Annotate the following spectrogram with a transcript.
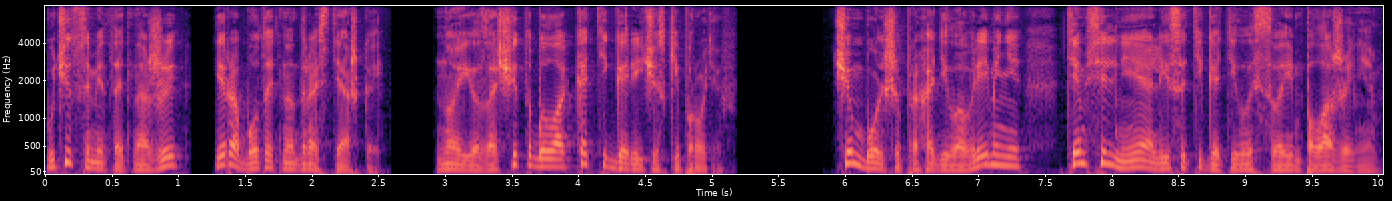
учиться метать ножи и работать над растяжкой. Но ее защита была категорически против. Чем больше проходило времени, тем сильнее Алиса тяготилась своим положением.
